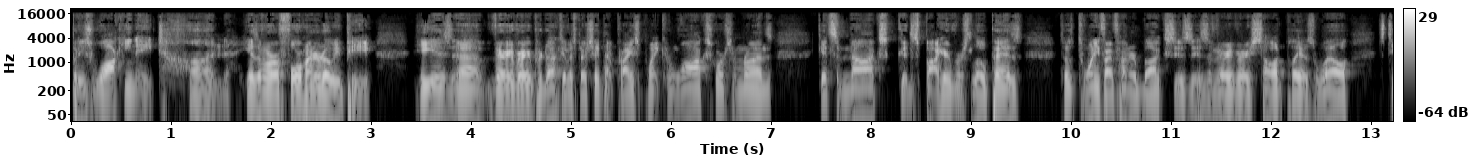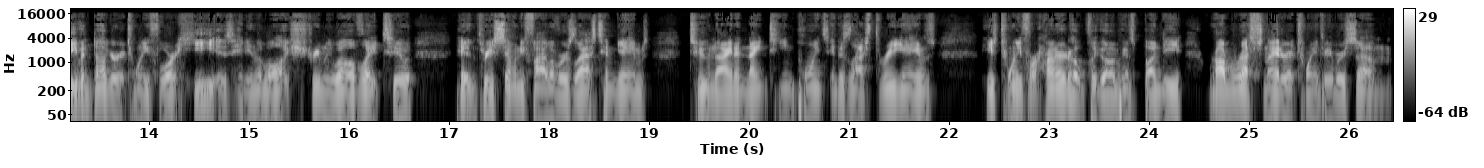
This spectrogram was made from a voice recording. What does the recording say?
but he's walking a ton. He has over a 400 OBP. He is uh, very, very productive, especially at that price point. Can walk, score some runs, get some knocks. Good spot here versus Lopez. So 2,500 bucks is, is a very, very solid play as well. Steven Duggar at 24, he is hitting the ball extremely well of late too, hitting 375 over his last 10 games, 2, 9, and 19 points in his last three games. He's 2,400, hopefully going up against Bundy. Rob Refsnyder at 23 versus um,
